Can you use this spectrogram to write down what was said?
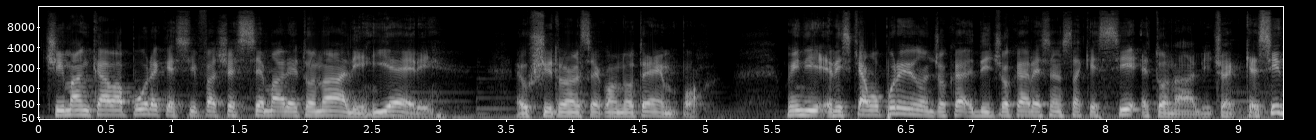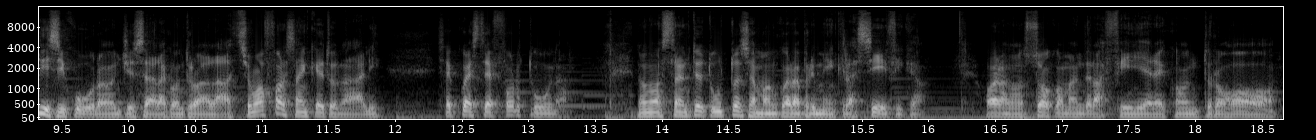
Ci mancava pure che si facesse male Tonali ieri, è uscito nel secondo tempo. Quindi rischiamo pure di, gioca- di giocare senza che sì e Tonali, cioè che sì di sicuro non ci sarà contro la Lazio, ma forse anche Tonali. Se questa è fortuna. Nonostante tutto siamo ancora prima in classifica. Ora non so come andrà a finire contro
